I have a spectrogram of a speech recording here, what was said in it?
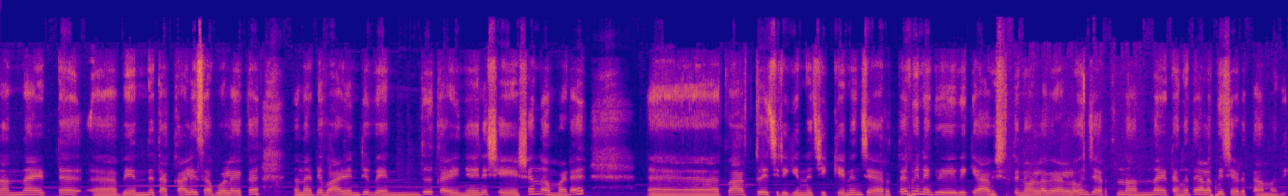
നന്നായിട്ട് വെന്ത് തക്കാളി സബോളയൊക്കെ നന്നായിട്ട് വഴണ്ടി വെന്ത് കഴിഞ്ഞതിന് ശേഷം നമ്മുടെ വറുത്ത് വെച്ചിരിക്കുന്ന ചിക്കനും ചേർത്ത് പിന്നെ ഗ്രേവിക്ക് ആവശ്യത്തിനുള്ള വെള്ളവും ചേർത്ത് നന്നായിട്ട് അങ്ങ് തിളപ്പിച്ചെടുത്താൽ മതി.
